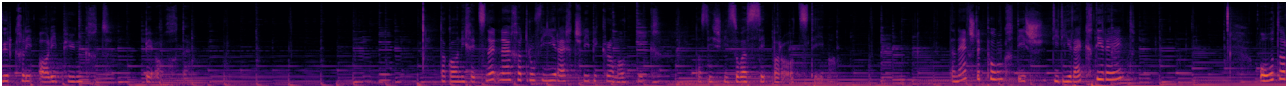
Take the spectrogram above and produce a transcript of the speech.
wirklich alle Punkte beachten. Da gehe ich jetzt nicht näher darauf ein, Rechtschreibung, Grammatik. Das ist wie so ein separates Thema. Der nächste Punkt ist die direkte Rede. Oder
